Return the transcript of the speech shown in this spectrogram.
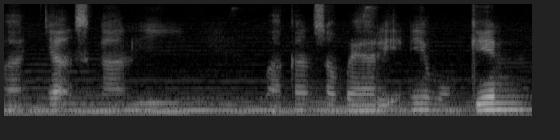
banyak sekali. Bahkan sampai hari ini mungkin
